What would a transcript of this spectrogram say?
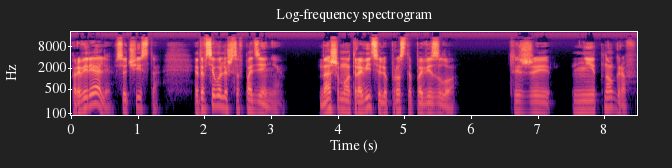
Проверяли, все чисто. Это всего лишь совпадение. Нашему отравителю просто повезло. Ты же не этнограф?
